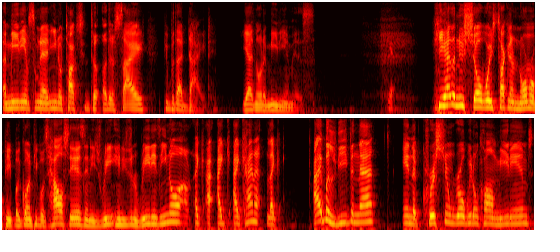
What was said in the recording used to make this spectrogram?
a medium, somebody that you know talks to the other side, people that died. You guys know what a medium is. Yeah. He has a new show where he's talking to normal people, going to people's houses, and he's re- and he's doing readings. And you know, like I, I, I kind of like I believe in that. In the Christian world, we don't call them mediums;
